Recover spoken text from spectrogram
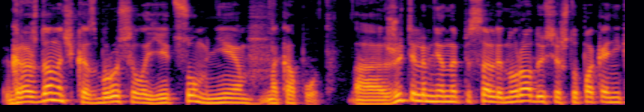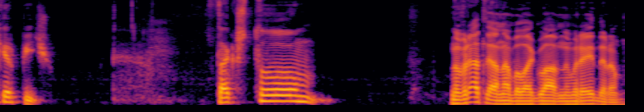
Гражданочка сбросила яйцо мне на капот. Жители мне написали, ну радуйся, что пока не кирпич. Так что, Ну, вряд ли она была главным рейдером.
